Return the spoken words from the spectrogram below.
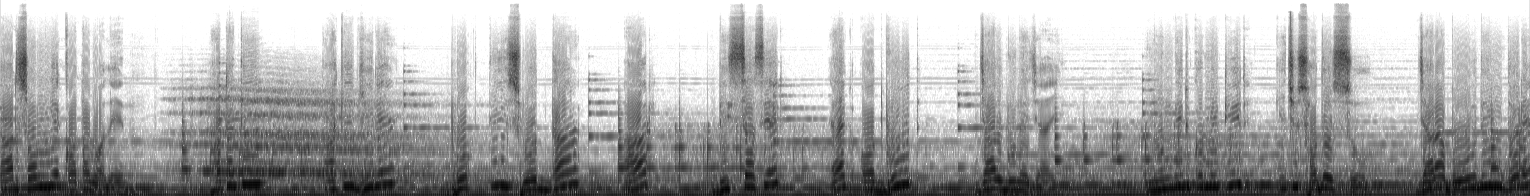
তার সঙ্গে কথা বলেন। হঠাৎই তাকে ঘিরে ভক্তি, শ্রদ্ধা আর বিশ্বাসের এক অদ্ভুত জাল বুনে যায়। মন্দির কমিটির কিছু সদস্য, যারা বহুদিন ধরে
